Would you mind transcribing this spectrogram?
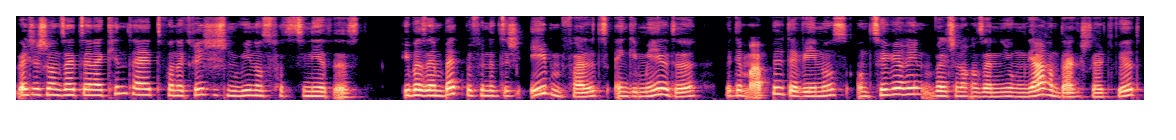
welcher schon seit seiner Kindheit von der griechischen Venus fasziniert ist. Über seinem Bett befindet sich ebenfalls ein Gemälde mit dem Abbild der Venus und Severin, welcher noch in seinen jungen Jahren dargestellt wird,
